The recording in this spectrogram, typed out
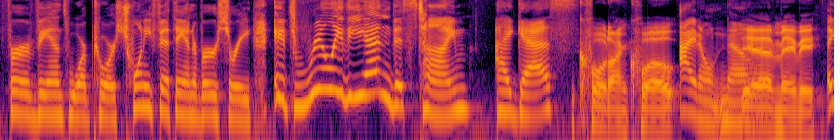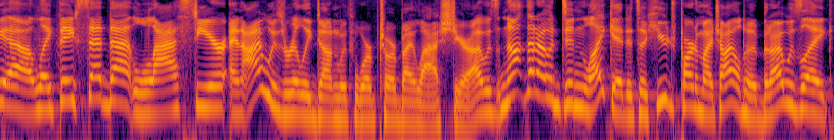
for Vans Warp Tour's 25th anniversary. It's really the end this time, I guess. Quote unquote. I don't know. yeah, maybe. Yeah, like they said that last year, and I was really done with Warp Tour by last year. I was not that I didn't like it; it's a huge part of my childhood, but I was like,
